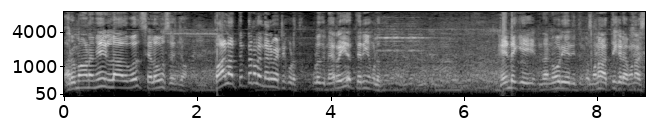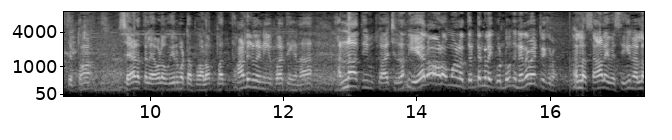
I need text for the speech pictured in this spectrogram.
வருமானமே இல்லாத போது செலவும் செஞ்சோம். பல திட்டங்களை நிறைவேற்றி கொடுத்தோம். உங்களுக்கு நிறைய தெரியும் உங்களுக்கு. இன்றைக்கு இந்த நூறு ஏரி திட்டம் போனால் அத்திக்கடை அவனாசி திட்டம். சேலத்தில் எவ்வளோ உயர்மட்ட பாலம்? பத்து ஆண்டுகளை நீங்கள் பார்த்தீங்கன்னா அண்ணா திமுக ஆட்சியில் தான் ஏராளமான திட்டங்களை கொண்டு வந்து நிறைவேற்றுகிறோம் நல்ல சாலை வசதி நல்ல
